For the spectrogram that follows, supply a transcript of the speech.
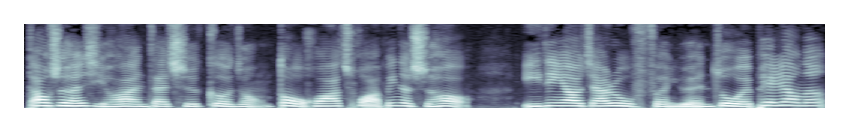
倒是很喜欢在吃各种豆花、搓冰的时候。一定要加入粉圆作为配料呢。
